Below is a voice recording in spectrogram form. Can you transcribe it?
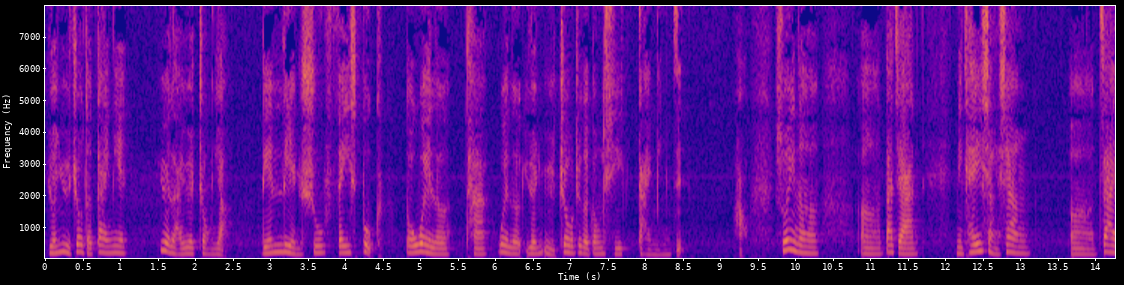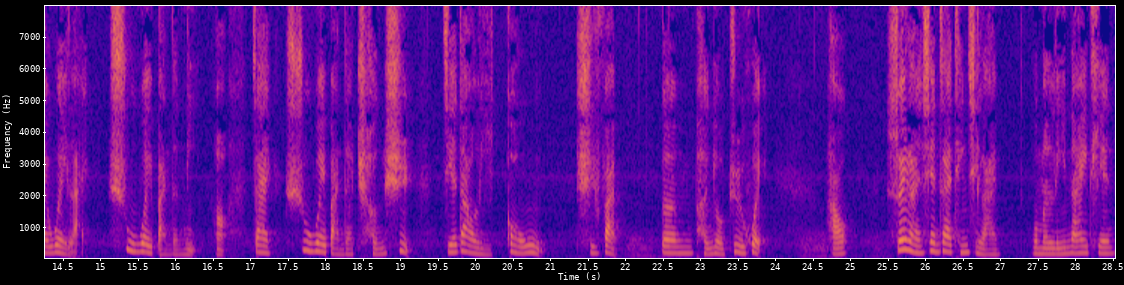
元宇宙的概念越来越重要，连脸书 Facebook 都为了它，为了元宇宙这个东西改名字。好，所以呢，呃，大家你可以想象，呃，在未来数位版的你啊，在数位版的城市街道里购物、吃饭、跟朋友聚会。好，虽然现在听起来我们离那一天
